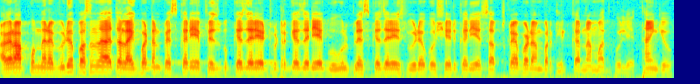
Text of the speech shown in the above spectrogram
अगर आपको मेरा वीडियो पसंद आए तो लाइक बटन प्रेस करिए फेसबुक के ज़रिए ट्विटर के ज़रिए गूगल प्लेस के ज़रिए इस वीडियो को शेयर करिए सब्सक्राइब बटन पर क्लिक करना मत भूलिए। थैंक यू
